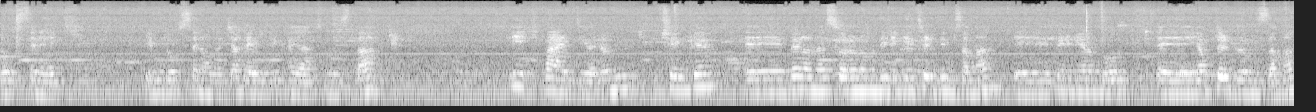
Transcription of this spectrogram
29 senelik 29 sene olacak evlilik hayatımızda. İyi ki var diyorum. Çünkü e, ben ona sorunumu dile getirdiğim zaman, e, benim yanımda olup e, yaptırdığımız zaman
